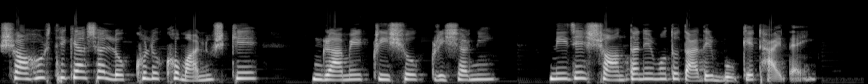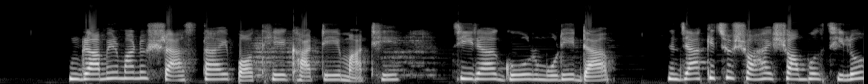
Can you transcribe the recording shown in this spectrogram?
শহর থেকে আসা লক্ষ লক্ষ মানুষকে গ্রামের কৃষক কৃষাণী নিজের সন্তানের মতো তাদের বুকে ঠাঁই দেয়। গ্রামের মানুষ রাস্তায়, পথে, ঘাটে, মাঠে, চিরা, গুড়, মুড়ি, ডাব, যা কিছু সহায় সম্বল ছিল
